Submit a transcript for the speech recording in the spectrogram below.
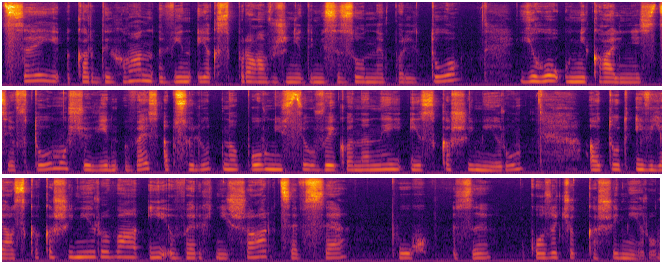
Цей кардиган, він як справжнє демісезонне пальто. Його унікальність в тому, що він весь абсолютно повністю виконаний із кашеміру. А тут і в'язка кашемірова, і верхній шар це все пух з козочок кашеміру.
